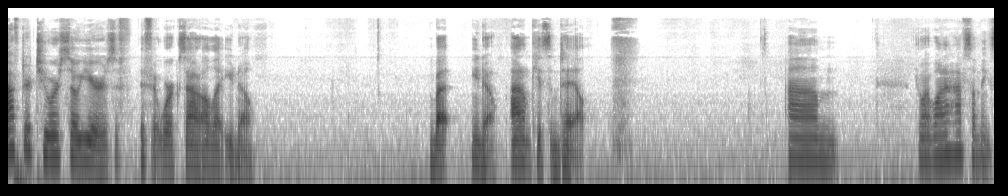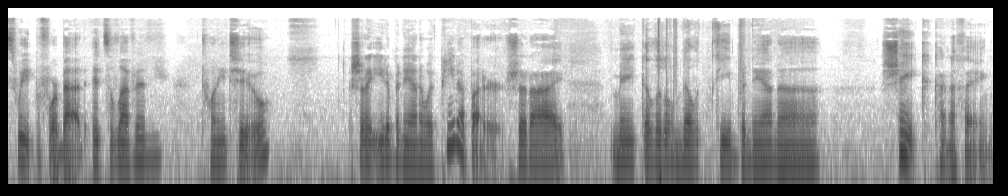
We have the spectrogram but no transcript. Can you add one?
after two or so years, if, if it works out, I'll let you know. But, you know, I don't kiss and tell. Um, do I want to have something sweet before bed? It's 11:22. Should I eat a banana with peanut butter? Should I make a little milky banana shake kind of thing?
